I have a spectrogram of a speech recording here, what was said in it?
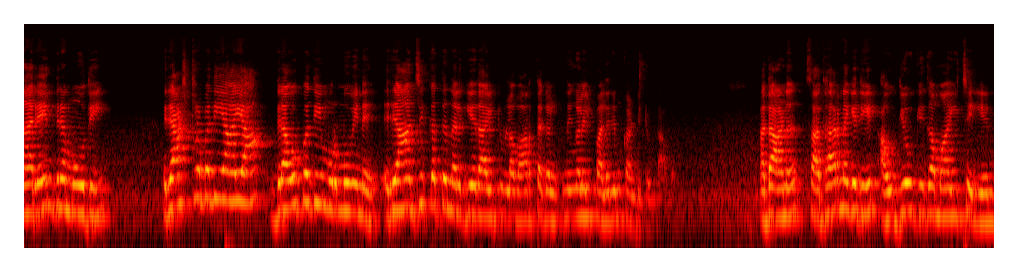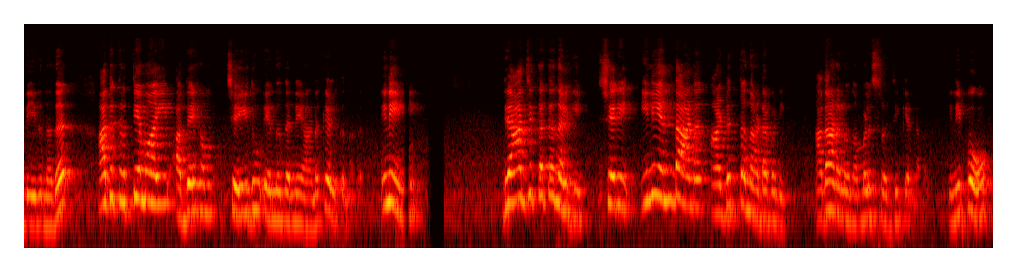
നരേന്ദ്രമോദി രാഷ്ട്രപതിയായ ദ്രൗപതി മുർമുവിന് രാജിക്കത്ത് നൽകിയതായിട്ടുള്ള വാർത്തകൾ നിങ്ങളിൽ പലരും കണ്ടിട്ടുണ്ടാവും. അതാണ് സാധാരണഗതിയിൽ ഔദ്യോഗികമായി ചെയ്യേണ്ടിയിരുന്നത്. അത് കൃത്യമായി അദ്ദേഹം ചെയ്തു എന്ന് തന്നെയാണ് കേൾക്കുന്നത്. ഇനി രാജിക്കത്ത് നൽകി. ശരി ഇനി എന്താണ് അടുത്ത നടപടി? അതാണല്ലോ നമ്മൾ ശ്രദ്ധിക്കേണ്ടത്. ഇനിയിപ്പോ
